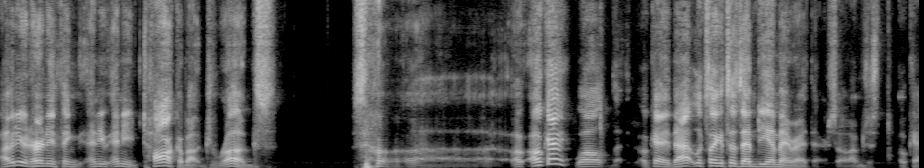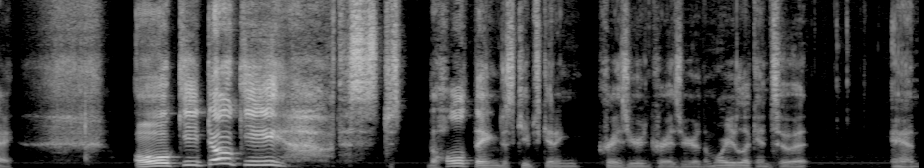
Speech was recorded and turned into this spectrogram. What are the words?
I haven't even heard anything any any talk about drugs. So uh, okay, well, okay, that looks like it says MDMA right there. So I'm just okay. Okie dokie. This is just the whole thing just keeps getting crazier and crazier the more you look into it. And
